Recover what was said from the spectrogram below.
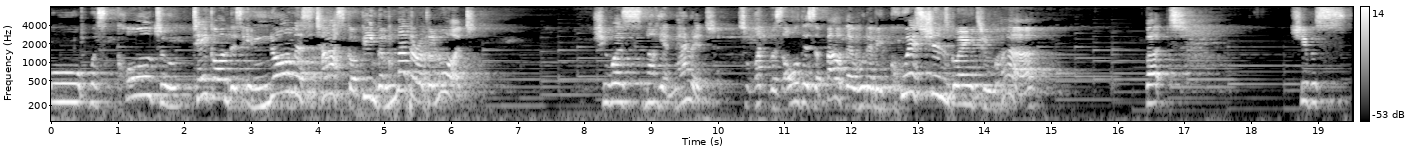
who was called to take on this enormous task of being the mother of the Lord. She was not yet married. So, what was all this about? There would have been questions going through her, but she was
